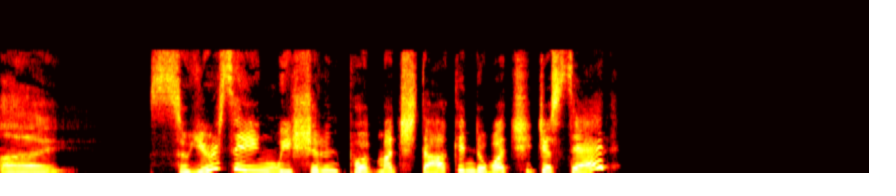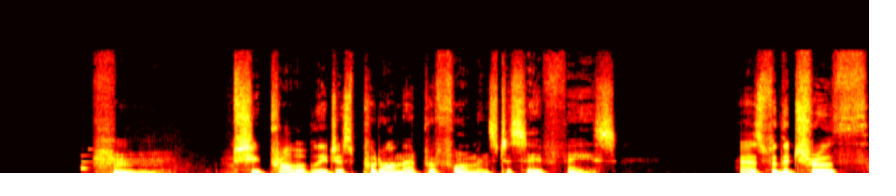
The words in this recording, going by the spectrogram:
Uh, so you're saying we shouldn't put much stock into what she just said? Hmm. She probably just put on that performance to save face. As for the truth,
